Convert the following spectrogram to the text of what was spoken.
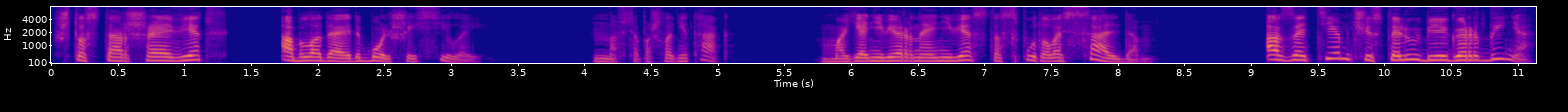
что старшая ветвь обладает большей силой. Но все пошло не так. Моя неверная невеста спуталась с Альдом. А затем чистолюбие и гордыня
